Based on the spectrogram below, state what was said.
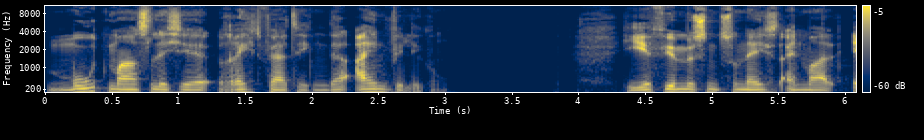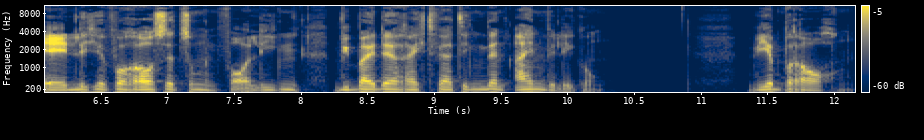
mutmaßliche rechtfertigende Einwilligung. Hierfür müssen zunächst einmal ähnliche Voraussetzungen vorliegen wie bei der rechtfertigenden Einwilligung. Wir brauchen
